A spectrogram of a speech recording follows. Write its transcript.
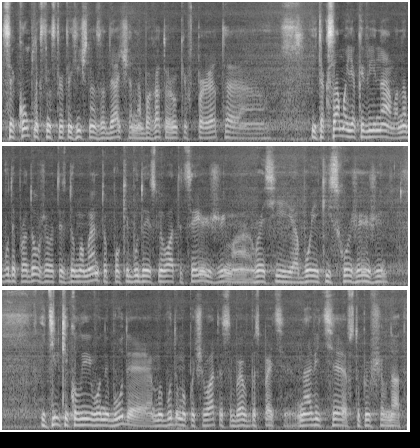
Це комплексна стратегічна задача на багато років вперед. Е, І так само, як і війна, вона буде продовжуватись до моменту, поки буде існувати цей режим в Росії або якийсь схожий режим. І тільки коли його не буде, ми будемо почувати себе в безпеці, навіть е, вступивши в НАТО.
